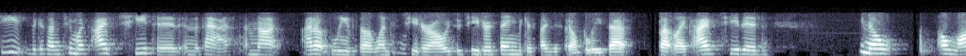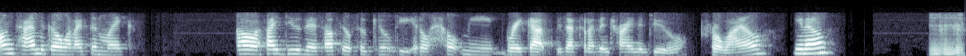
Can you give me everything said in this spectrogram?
cheat because I'm too much. I've cheated in the past. I'm not. I don't believe the once a cheater always a cheater thing because I just don't believe that. But like I've cheated, you know, a long time ago when I've been like, oh, if I do this, I'll feel so guilty. It'll help me break up because that's what I've been trying to do for a while. You know. mhm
